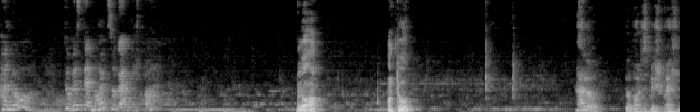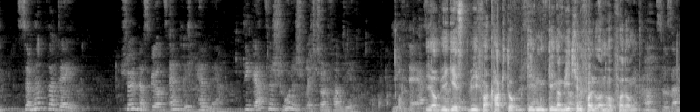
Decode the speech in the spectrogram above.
Hallo, du bist der Neuzugang, nicht wahr? Ja. Und du? Hallo, du wolltest mich sprechen? Samantha Dale. Schön, dass wir uns endlich kennenlernen. Die ganze Schule spricht schon von dir. Liegt der erste Ja, wie gehst, wie verkackt ob gegen, gegen ein Mädchen verloren hab, verdammt. Zu sein.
